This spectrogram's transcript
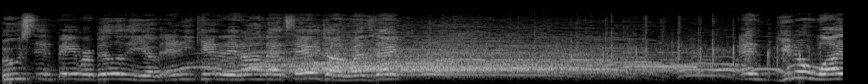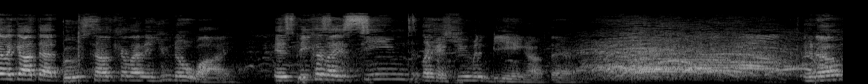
boost in favorability of any candidate on that stage on Wednesday. And you know why I got that boost, South Carolina? You know why. It's because I seemed like a human being up there. You know?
